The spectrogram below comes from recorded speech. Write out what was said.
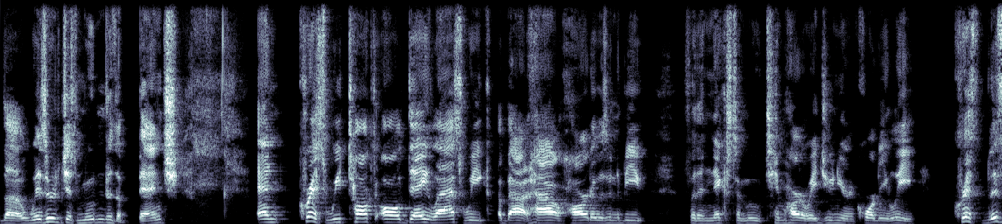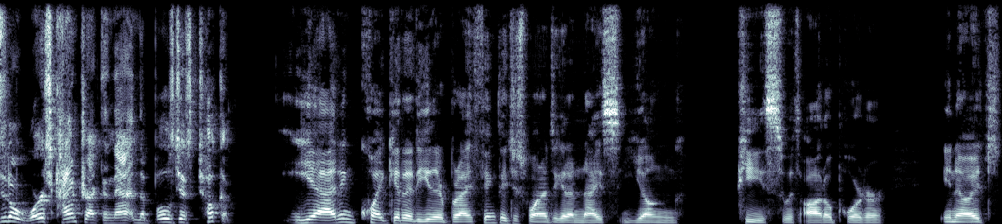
the Wizards just moved him to the bench. And Chris, we talked all day last week about how hard it was going to be for the Knicks to move Tim Hardaway Jr. and Courtney Lee. Chris, this is a worse contract than that, and the Bulls just took him. Yeah, I didn't quite get it either, but I think they just wanted to get a nice young piece with Otto Porter. You know, it's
